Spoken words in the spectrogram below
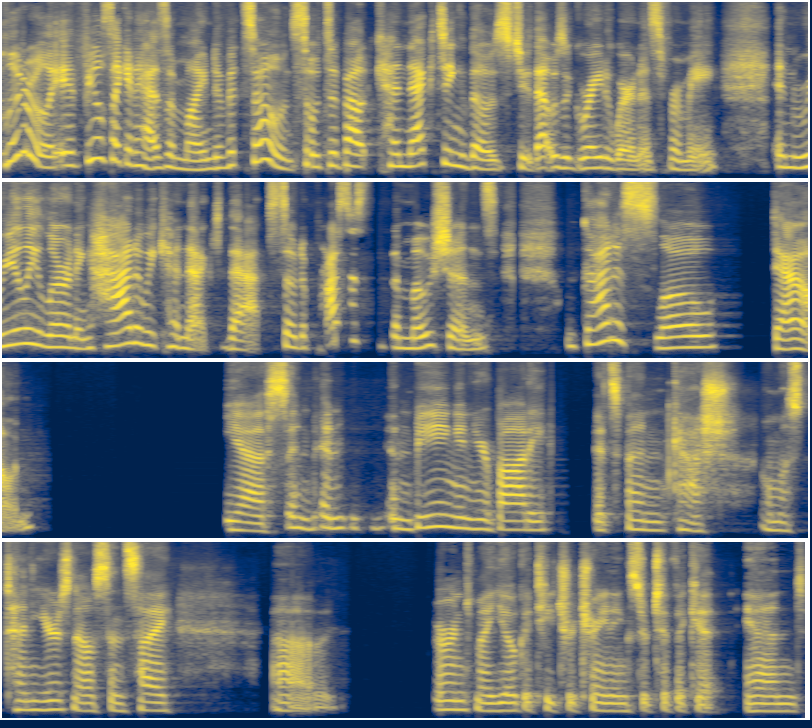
literally it feels like it has a mind of its own so it's about connecting those two that was a great awareness for me and really learning how do we connect that so to process the emotions we've got to slow down yes and and and being in your body it's been gosh almost 10 years now since i uh, earned my yoga teacher training certificate and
